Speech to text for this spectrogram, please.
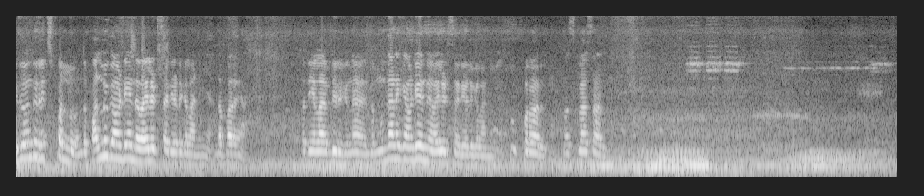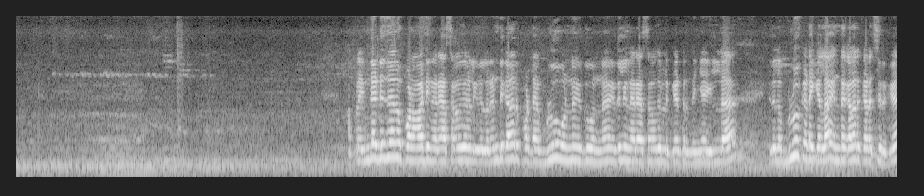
இது வந்து ரிச் பல்லு. இந்த பல்லுக்காண்டியே இந்த வயலட் சாரி எடுக்கலாம் நீங்கள் இந்த பாருங்கள் பார்த்தீங்களா எப்படி இருக்குன்னு? இந்த முந்தானைக்காவண்டியே இந்த வயலட் சாரி எடுக்கலாம் நீங்கள் சூப்பராக இருக்கும். ஃபஸ்ட் கிளாஸாக இருக்கும். இப்போ இந்த டிசைனும் போன வாட்டி நிறையா சகோதரிகள் இதில் ரெண்டு கலர் போட்டேன். ப்ளூ ஒன்று இது ஒன்று இதுலேயும் நிறையா சகோதரிகள் கேட்டிருந்தீங்க. இல்லை. இதில் ப்ளூ கிடைக்கல. இந்த கலர் கிடச்சிருக்கு.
